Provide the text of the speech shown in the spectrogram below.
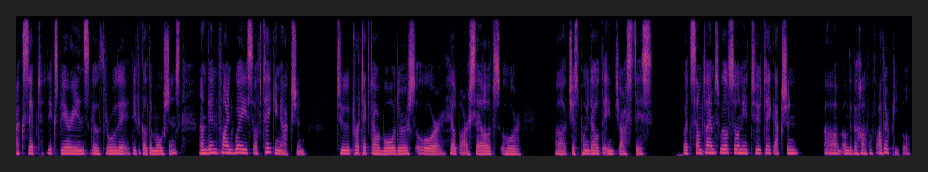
accept the experience, go through the difficult emotions, and then find ways of taking action to protect our borders or help ourselves or uh, just point out the injustice. But sometimes we also need to take action um, on the behalf of other people.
